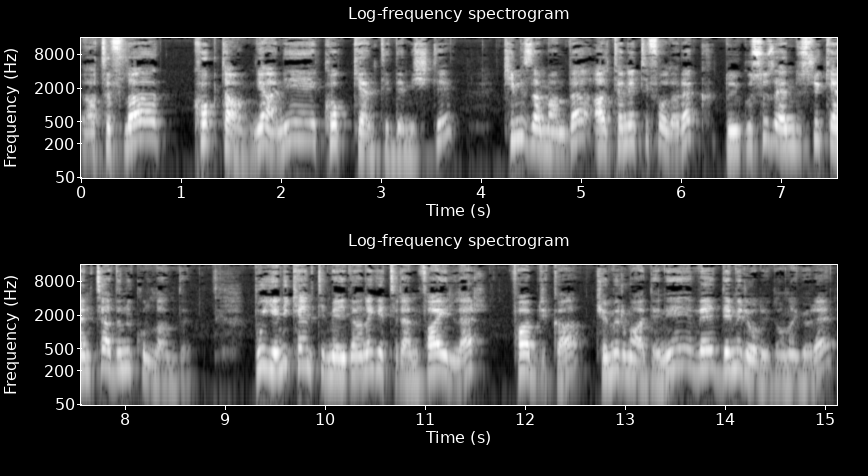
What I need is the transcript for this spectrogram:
atıfla Cocktown yani Kok kenti demişti. Kimi zaman da alternatif olarak duygusuz endüstri kenti adını kullandı. Bu yeni kenti meydana getiren failler fabrika, kömür madeni ve demiryoluydu ona göre.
